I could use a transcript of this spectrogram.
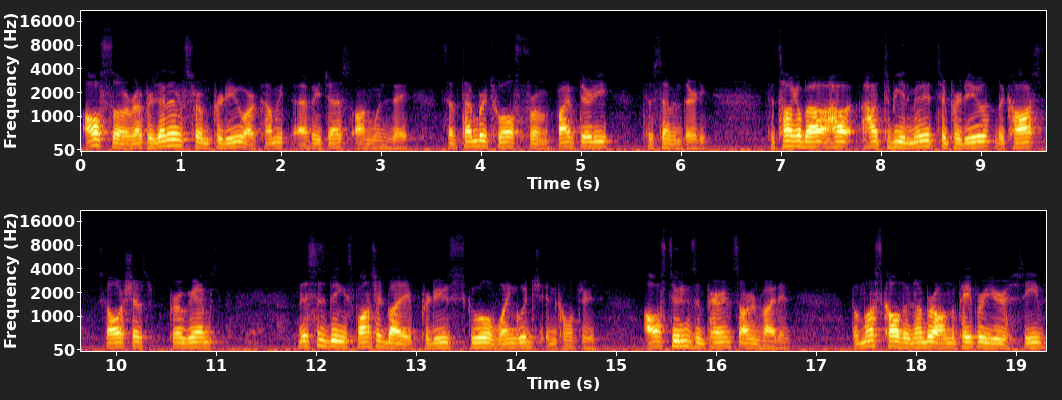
Also, representatives from Purdue are coming to FHS on Wednesday, September 12th from 5:30 to 7:30 to talk about how, how to be admitted to Purdue, the costs, scholarships, programs. This is being sponsored by Purdue's School of Language and Cultures. All students and parents are invited, but must call the number on the paper you received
